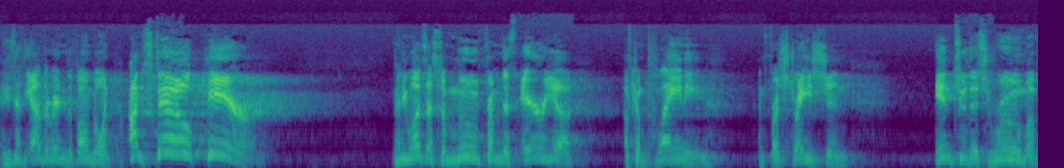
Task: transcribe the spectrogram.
And he's at the other end of the phone going, I'm still here. And he wants us to move from this area of complaining and frustration into this room of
